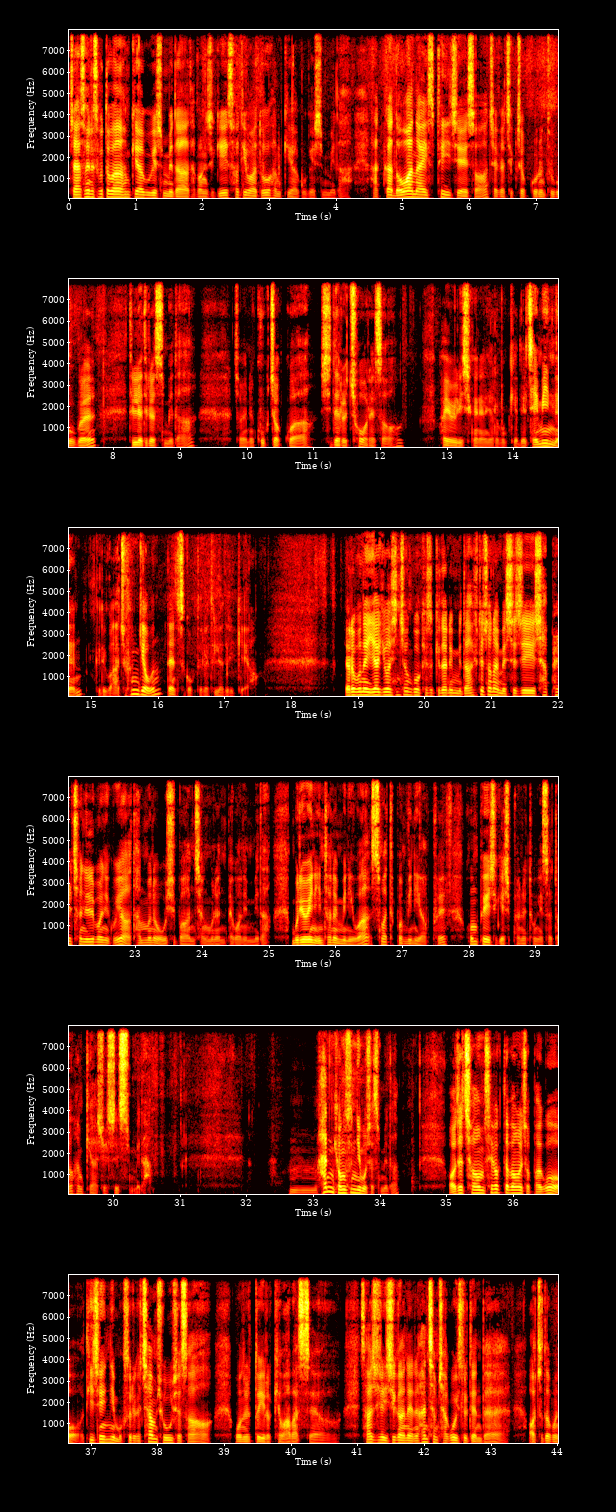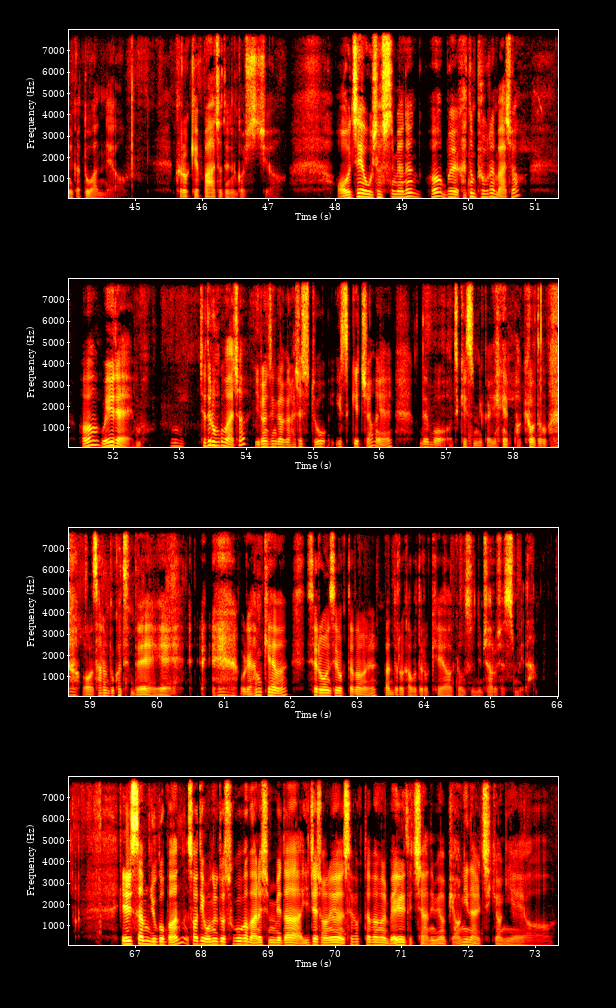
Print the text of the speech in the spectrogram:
자, 서인에서부터와 함께하고 계십니다. 다방지기 서디와도 함께하고 계십니다. 아까 너와 나의 스테이지에서 제가 직접 고른 두 곡을 들려드렸습니다. 저희는 국적과 시대를 초월해서 화요일 이 시간에는 여러분께 늘 재미있는 그리고 아주 흥겨운 댄스곡들을 들려드릴게요. 여러분의 이야기와 신청곡 계속 기다립니다. 휴대전화 메시지 샵 8001번이고요. 단문은 50원, 장문은 100원입니다. 무료인 인터넷 미니와 스마트폰 미니 어플, 홈페이지 게시판을 통해서도 함께 하실 수 있습니다. 음, 한경수님 오셨습니다. 어제 처음 새벽다방을 접하고 DJ님 목소리가 참 좋으셔서 오늘 또 이렇게 와봤어요. 사실 이 시간에는 한참 자고 있을 텐데 어쩌다 보니까 또 왔네요. 그렇게 빠져드는 것이죠. 어제 오셨으면은 어 뭐야 같은 프로그램 맞아? 어 왜 이래? 뭐, 음, 제대로 온 거 맞아? 이런 생각을 하실 수도 있겠죠. 예. 근데 뭐 어떻게 했습니까? 예, 바뀌어도 어, 사람 똑같은데 예. 우리 함께 새로운 새벽다방을 만들어 가보도록 해요. 경수님 잘 오셨습니다. 1365번 서디 오늘도 수고가 많으십니다. 이제 저는 새벽다방을 매일 듣지 않으면 병이 날 지경이에요.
